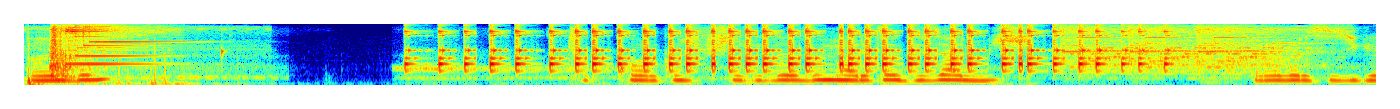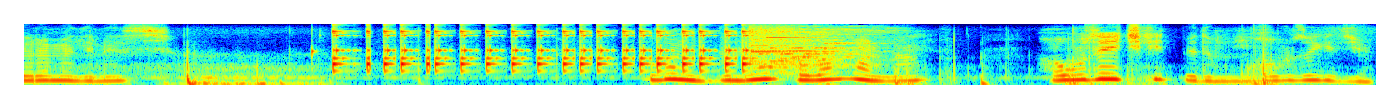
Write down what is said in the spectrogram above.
Öldüm. Çok korkunç bir şekilde öldüm. Harita güzelmiş. Oraları siz göremediniz. Oğlum blue falan var lan. Havuza hiç gitmedim. Havuza gideceğim.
